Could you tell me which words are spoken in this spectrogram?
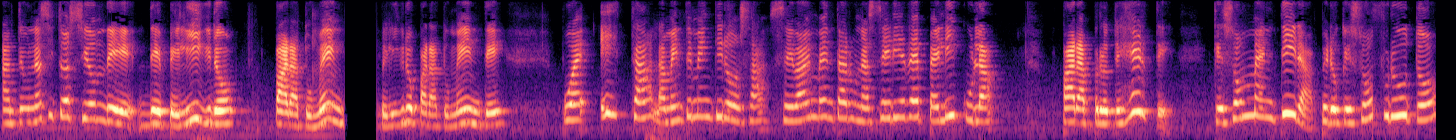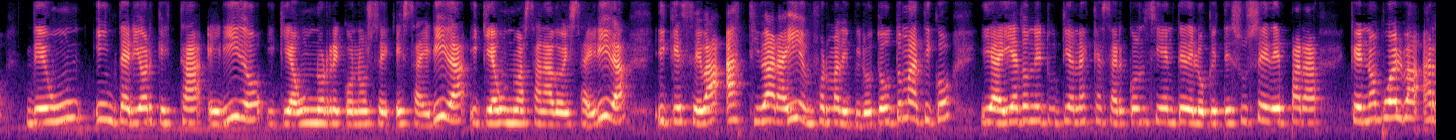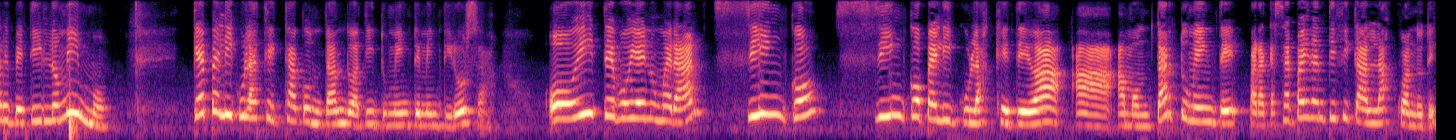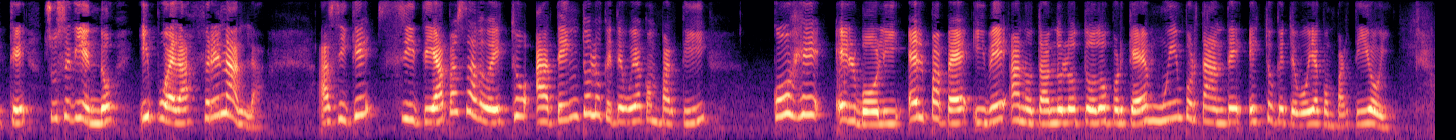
ante una situación de, de peligro para tu mente, peligro para tu mente, pues esta, la mente mentirosa, se va a inventar una serie de películas para protegerte, que son mentiras, pero que son fruto de un interior que está herido y que aún no reconoce esa herida y que aún no ha sanado esa herida y que se va a activar ahí en forma de piloto automático y ahí es donde tú tienes que ser consciente de lo que te sucede para que no vuelvas a repetir lo mismo. ¿Qué películas te está contando a ti tu mente mentirosa? Hoy te voy a enumerar cinco, cinco películas que te va a, montar tu mente para que sepas identificarlas cuando te esté sucediendo y puedas frenarlas. Así que si te ha pasado esto, atento a lo que te voy a compartir. Coge el boli, el papel y ve anotándolo todo porque es muy importante esto que te voy a compartir hoy.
